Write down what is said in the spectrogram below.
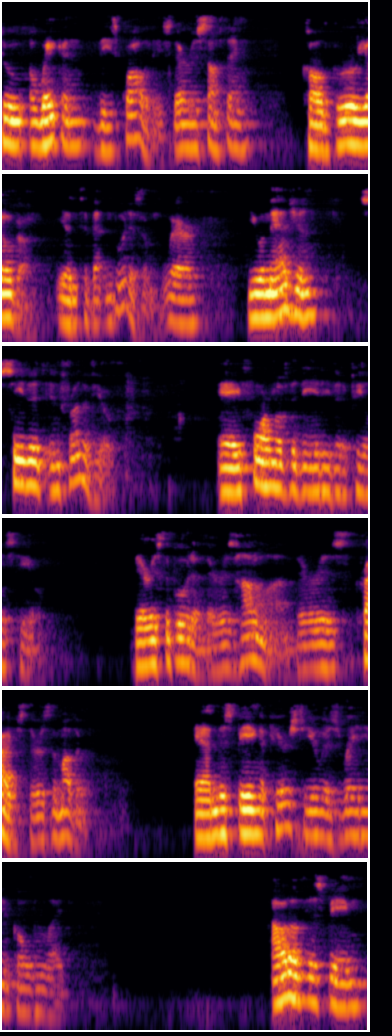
to awaken these qualities. There is something called Guru Yoga in Tibetan Buddhism, where you imagine seated in front of you a form of the deity that appeals to you. There is the Buddha, there is Hanuman, there is Christ, there is the Mother. And this being appears to you as radiant golden light. Out of this being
